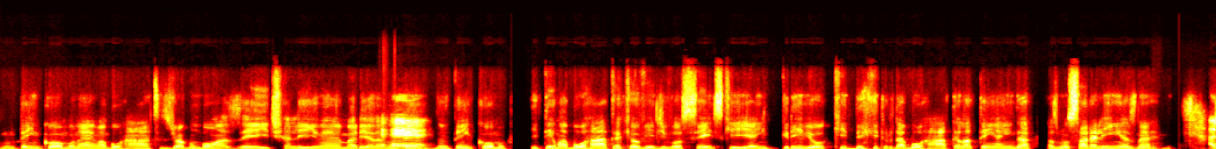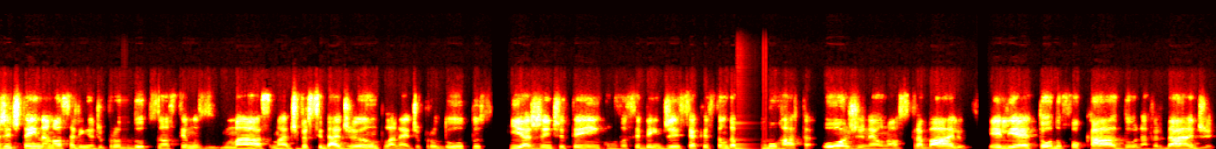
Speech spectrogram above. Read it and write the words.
não tem como, né? Uma burrata, você joga um bom azeite ali, né, Mariana? Não, é. tem, não tem como. E tem uma burrata que eu vi de vocês que é incrível, que dentro da burrata ela tem ainda as mussarelinhas, né? A gente tem na nossa linha de produtos, nós temos uma, uma diversidade ampla né, de produtos e a gente tem, como você bem disse, a questão da burrata. Hoje, né, o nosso trabalho, ele é todo focado, na verdade,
